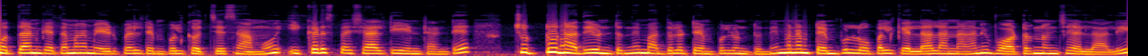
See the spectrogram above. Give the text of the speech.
మొత్తానికి అయితే మనం ఏడుపల్లి టెంపుల్కి వచ్చేసాము. ఇక్కడ స్పెషాలిటీ ఏంటంటే చుట్టూ నది ఉంటుంది మధ్యలో టెంపుల్ ఉంటుంది. మనం టెంపుల్ లోపలికి వెళ్ళాలన్నా కానీ వాటర్ నుంచి వెళ్ళాలి.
